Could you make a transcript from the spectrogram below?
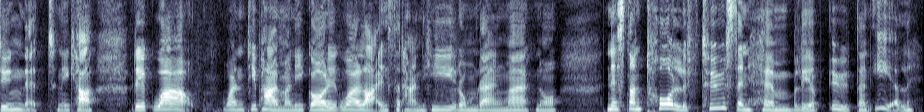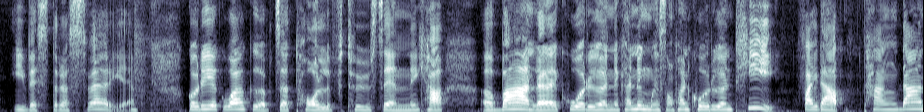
dygnet นะคะ เรียกว่าวันที่ผ่านมานี้ก็เรียกว่าหลายสถานที่ลมแรงมากเนาะ Nästan 12 000 hem blev utan el i västra Sverige ก็เรียกว่าเกือบจะ 12 000นะคะบ้านหลายๆครัวเรือนนะคะ12,000 ครัวเรือนที่ไฟดับทางด้าน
